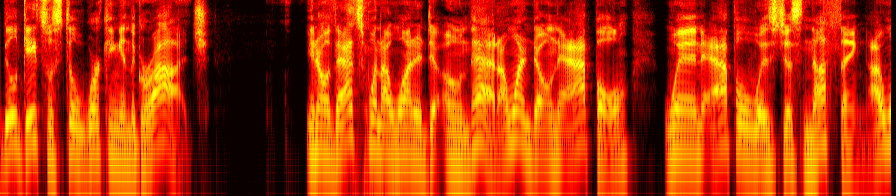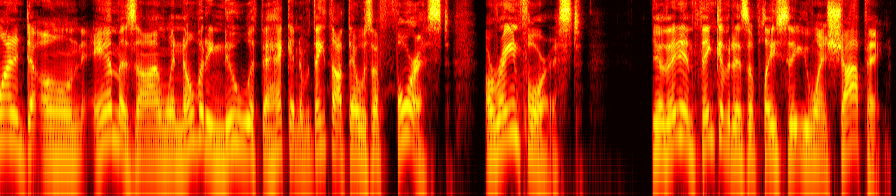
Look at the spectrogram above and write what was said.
Bill Gates was still working in the garage. You know, that's when I wanted to own that. I wanted to own Apple when Apple was just nothing. I wanted to own Amazon when nobody knew what the heck, and they thought that was a forest, a rainforest. You know, they didn't think of it as a place that you went shopping.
